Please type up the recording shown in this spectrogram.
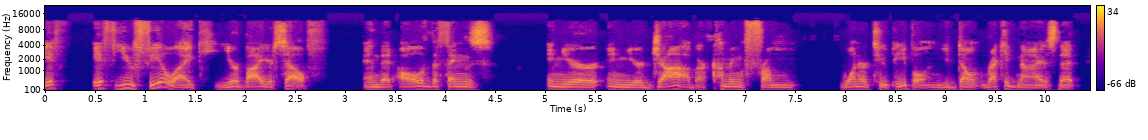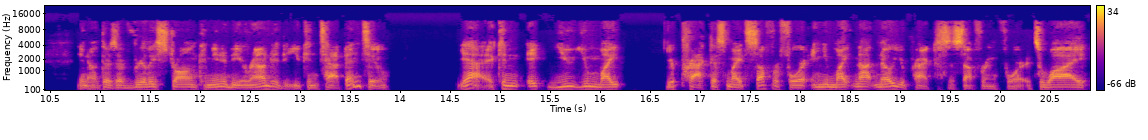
if if you feel like you're by yourself and that all of the things in your in your job are coming from one or two people and you don't recognize that you know there's a really strong community around you that you can tap into yeah it can it you you might your practice might suffer for it and you might not know your practice is suffering for it. It's why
